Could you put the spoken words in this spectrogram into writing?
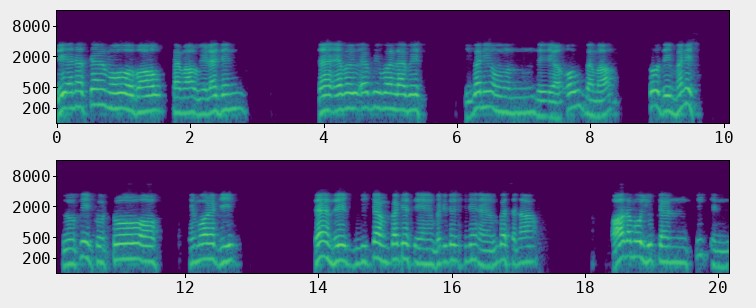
They understand more about karma, realizing that every, everyone life is depending on their own karma, so they manage to keep control of immorality. Then they become practice in meditation and vipassana. Furthermore, you can seek in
